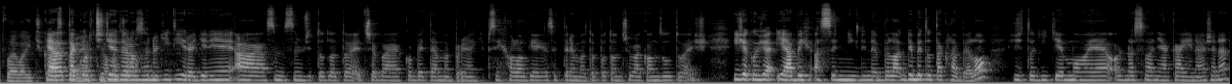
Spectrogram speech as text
tvoje vajíčka. Já tak určitě je to rozhodnutí té rodiny a já si myslím, že tohle je třeba jakoby téma pro nějaký psychologie, se kterými to potom třeba konzultuješ. Víš, jako, že já bych asi nikdy nebyla, kdyby to takhle bylo, že to dítě moje odnosila nějaká jiná žena,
